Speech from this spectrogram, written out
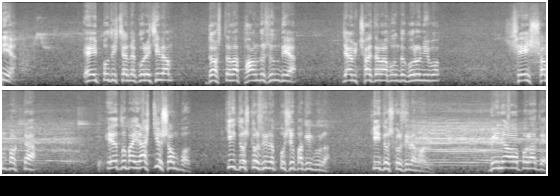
নিয়ে এই প্রতিষ্ঠানটা করেছিলাম। দশতলা ফাউন্ডেশন দিয়া যে আমি ছয়তলা পর্যন্ত গরু নিব। সেই সম্পদটা এটা তো ভাই রাষ্ট্রীয় সম্পদ। কী দোষ করছিল পশু পাখিগুলা? কী দোষ করছিলাম আমি বিনা অপরাধে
